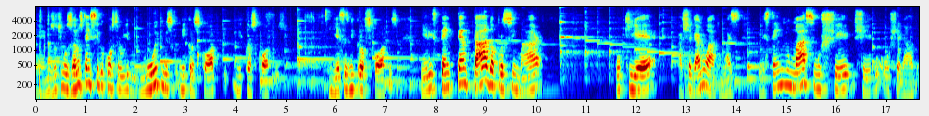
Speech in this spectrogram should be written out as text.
é. é nos últimos anos tem sido construído muito microscópio, microscópios e esses microscópios eles têm tentado aproximar o que é a chegar no átomo, mas eles têm no máximo che chego ou chegado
